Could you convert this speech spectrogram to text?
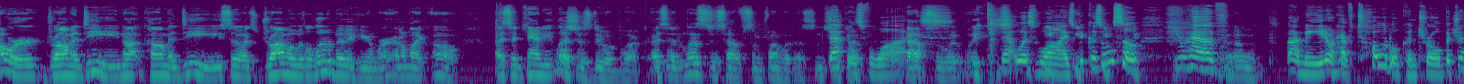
our drama D, not comedy. So it's drama with a little bit of humor. And I'm like, oh, I said, Candy, let's just do a book. I said, let's just have some fun with this. And that goes, was wise. Absolutely. That was wise because also you have, uh, I mean, you don't have total control, but you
